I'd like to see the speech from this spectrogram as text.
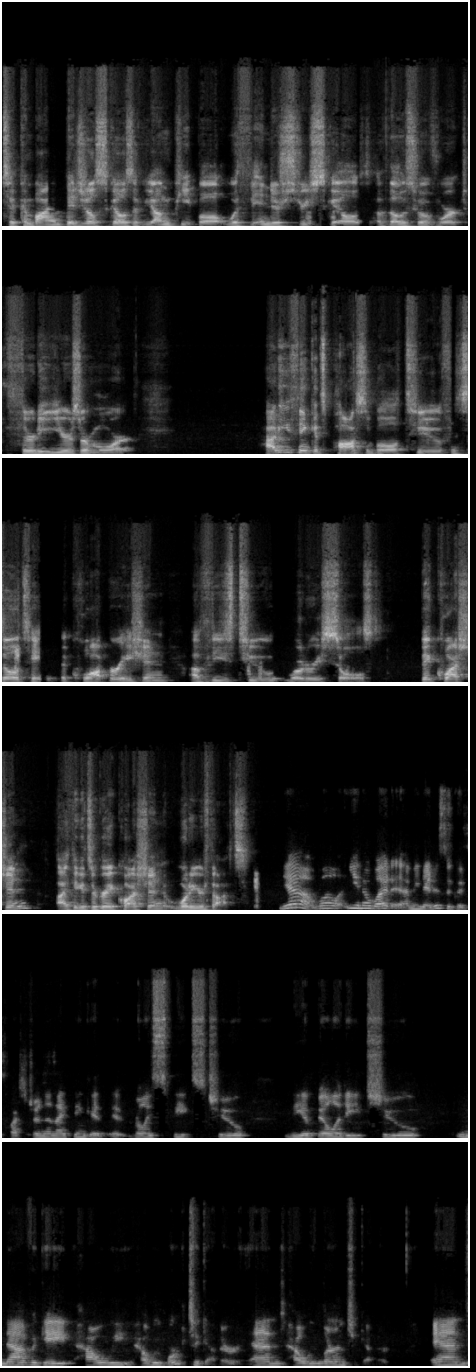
to combine digital skills of young people with the industry skills of those who have worked 30 years or more. How do you think it's possible to facilitate the cooperation of these two Rotary souls? Big question. I think it's a great question. What are your thoughts? Yeah, well, you know what? I mean, it is a good question. And I think it, it really speaks to the ability to navigate how we how we work together and how we learn together. And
